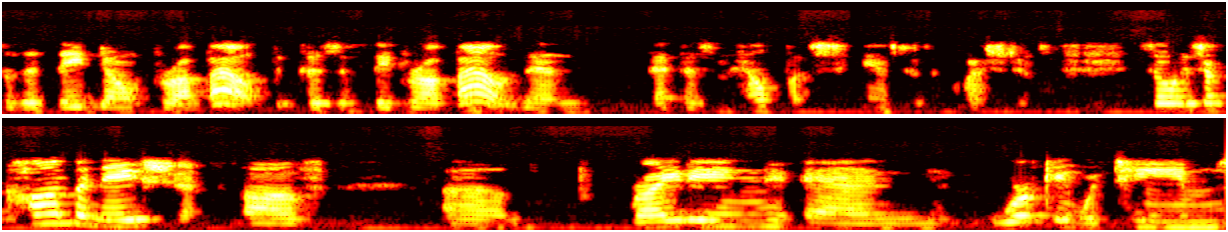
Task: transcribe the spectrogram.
so that they don't drop out? Because if they drop out, then that doesn't help us answer the questions. So it's a combination of um, writing and working with teams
